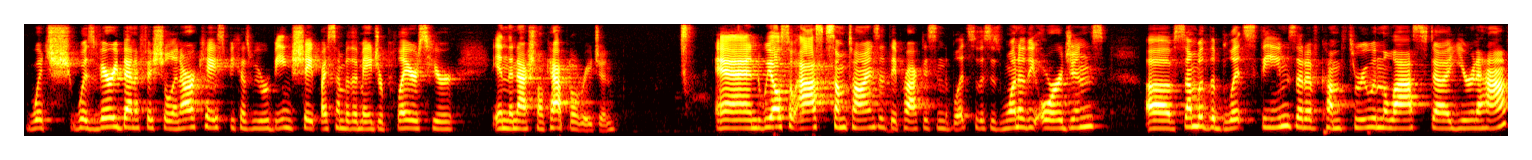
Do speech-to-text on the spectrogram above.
which was very beneficial in our case because we were being shaped by some of the major players here in the National Capital Region. And we also ask sometimes that they practice in the Blitz. So this is one of the origins of some of the Blitz themes that have come through in the last uh, year and a half.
